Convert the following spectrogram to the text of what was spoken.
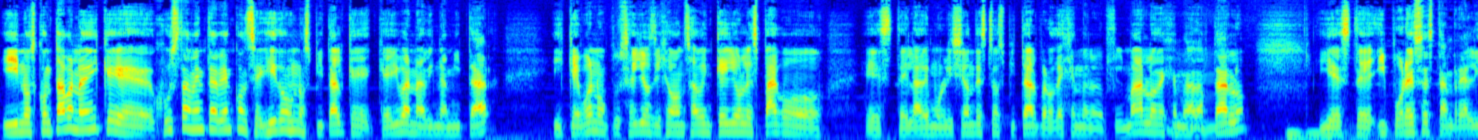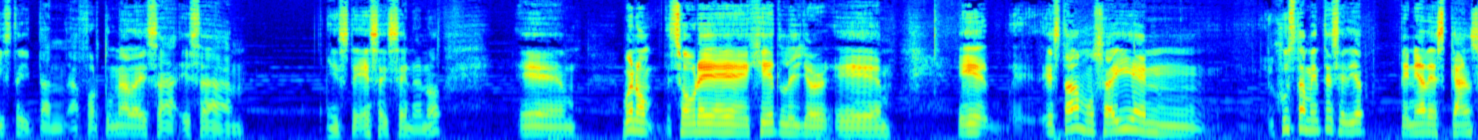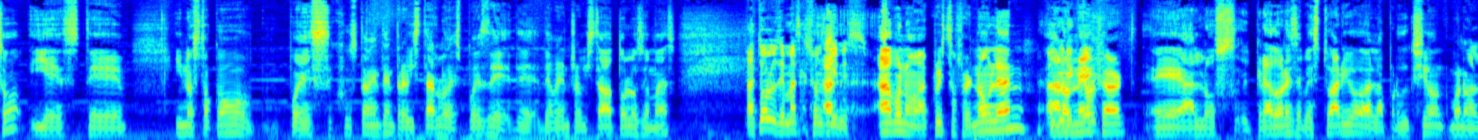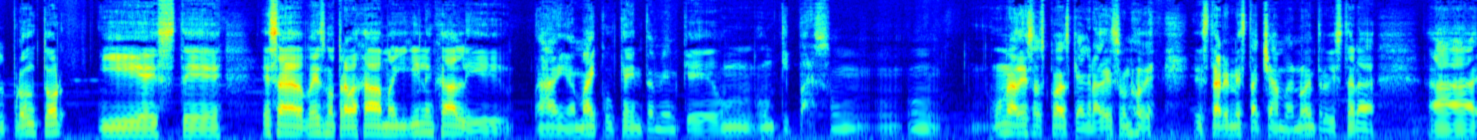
Y nos contaban ahí que justamente habían conseguido un hospital que, iban a dinamitar y que, bueno, pues ellos dijeron, ¿saben qué? Yo les pago este, la demolición de este hospital, pero déjenme filmarlo, déjenme mm. adaptarlo. Y, este, y por eso es tan realista y tan afortunada esa, esa, este, esa escena, ¿no? Eh, bueno, sobre Heath Ledger, eh, eh, estábamos ahí en... Justamente ese día tenía descanso y este y nos tocó pues justamente entrevistarlo después de, haber entrevistado a todos los demás. A todos los demás que son quienes. Ah, bueno, a Christopher Nolan, a Aaron Eckhart, eh, a los creadores de vestuario, a la producción, bueno, al productor y este esa vez no trabajaba Maggie Gyllenhaal y Ay, a Michael Caine también, que un, un tipazo, una de esas cosas que agradece uno de estar en esta chamba, ¿no? Entrevistar a,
